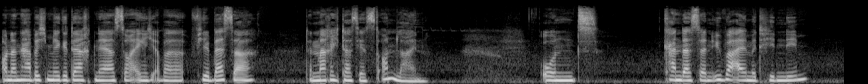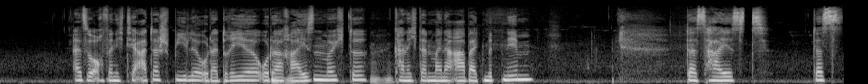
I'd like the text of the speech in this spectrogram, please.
Und dann habe ich mir gedacht, naja, ist doch eigentlich aber viel besser, dann mache ich das jetzt online und kann das dann überall mit hinnehmen. Also auch wenn ich Theater spiele oder drehe oder reisen möchte, kann ich dann meine Arbeit mitnehmen. Das heißt, das,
